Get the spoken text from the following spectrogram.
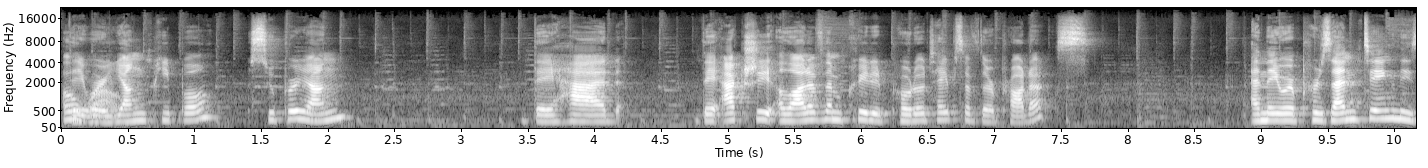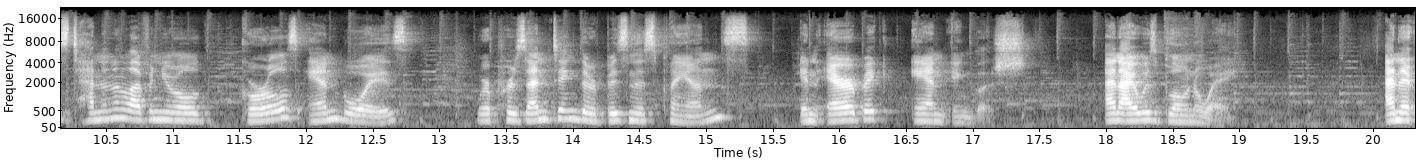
Oh, they were young people, super young. They had, they actually, a lot of them created prototypes of their products. And they were presenting, these 10 and 11 year old girls and boys were presenting their business plans in Arabic and English. And I was blown away. And it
